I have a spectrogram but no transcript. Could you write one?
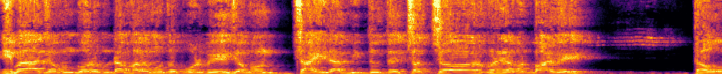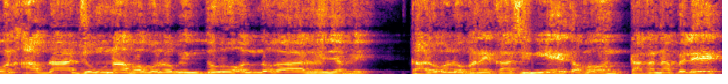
এবার যখন গরমটা ভালো মতো পড়বে, যখন চাহিদা বিদ্যুতের চচ্চর করে যখন বাড়বে, তখন আপনার যমুনা ভবনও কিন্তু অন্ধকার হয়ে যাবে। কারণ ওখানে কাশি নিয়ে তখন টাকা না পেলে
